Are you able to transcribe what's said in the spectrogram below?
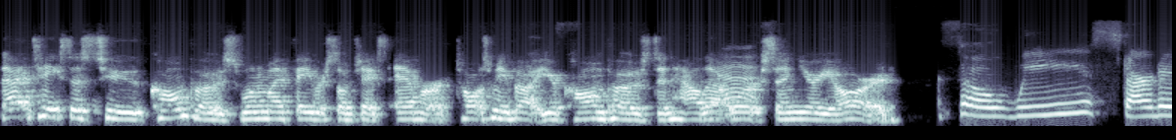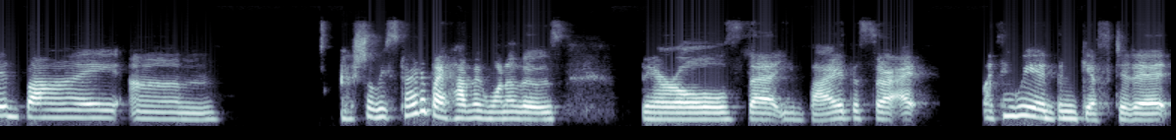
that takes us to compost, one of my favorite subjects ever. Talk to me about your compost and how that yeah. works in your yard. So we started by um actually we started by having one of those barrels that you buy at the store. I, I think we had been gifted it.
